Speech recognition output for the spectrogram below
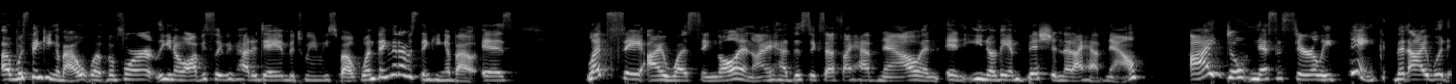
I was thinking about what before, you know, obviously we've had a day in between we spoke. One thing that I was thinking about is let's say I was single and I had the success I have now and and you know the ambition that I have now. I don't necessarily think that I would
